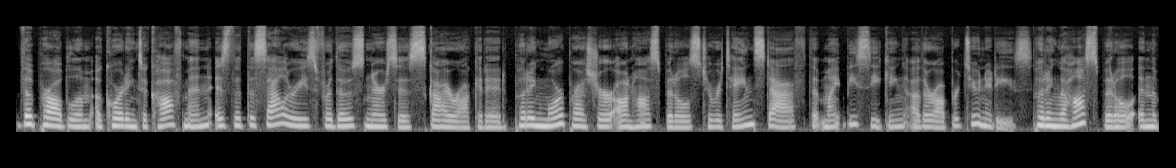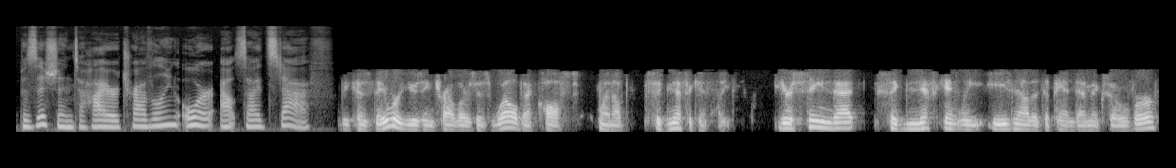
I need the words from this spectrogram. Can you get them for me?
The problem, according to Kaufman, is that the salaries for those nurses skyrocketed, putting more pressure on hospitals to retain staff that might be seeking other opportunities, putting the hospital in the position to hire traveling or outside staff. Because they were using travelers as well, that cost went up significantly. You're seeing that significantly ease now that the pandemic's over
